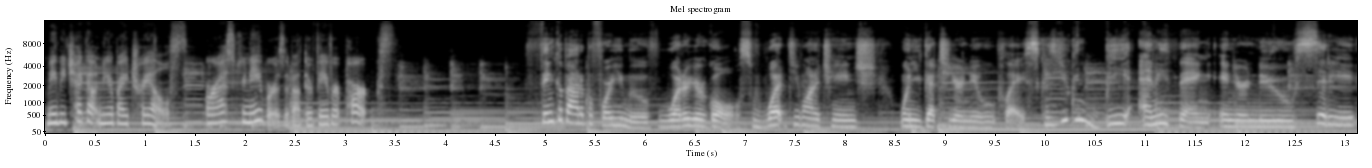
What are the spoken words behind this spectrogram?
maybe check out nearby trails or ask your neighbors about their favorite parks. Think about it before you move. What are your goals? What do you want to change when you get to your new place? Because you can be anything in your new city.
